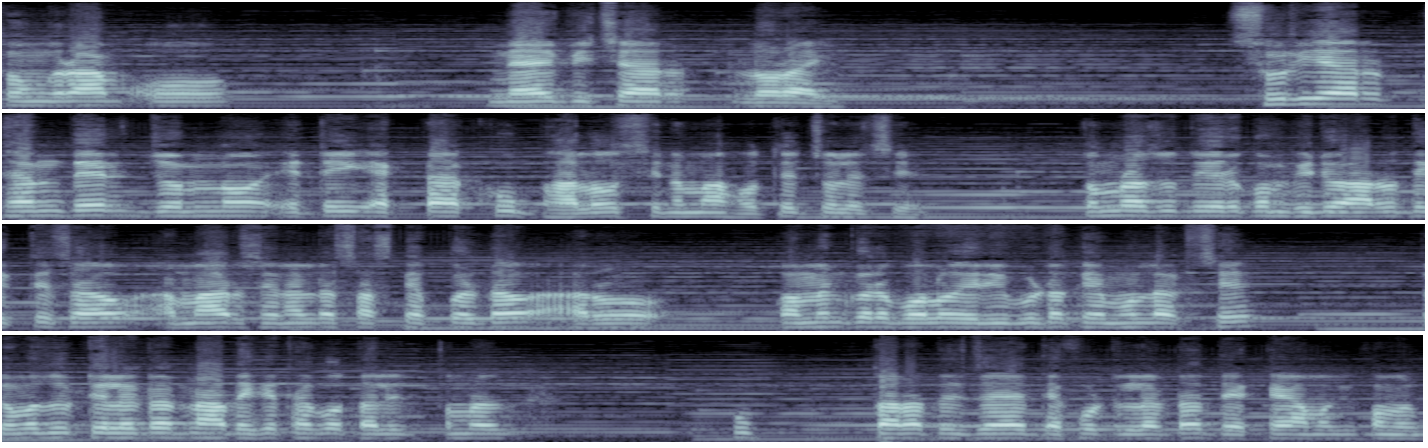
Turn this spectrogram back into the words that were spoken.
সংগ্রাম ও ন্যায় বিচার লড়াই। সুরিয়ার ফ্যানদের জন্য এটি একটা খুব ভালো সিনেমা হতে চলেছে। তোমরা যদি এরকম ভিডিও আরও দেখতে চাও, আমার চ্যানেলটা সাবস্ক্রাইব করে দাও আরও কমেন্ট করে বলো এই রিভিউটা কেমন লাগছে। তোমরা যদি ট্রেলারটা না দেখে থাকো, তাহলে তোমরা খুব তাড়াতাড়ি যায় দেখো ট্রেলারটা দেখে আমাকে কমেন্ট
